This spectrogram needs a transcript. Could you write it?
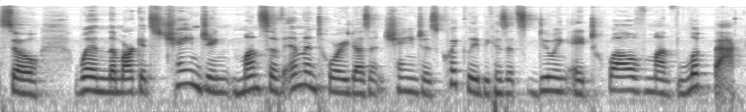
So when the market's changing, months of inventory doesn't change as quickly because it's doing a 12 month look back.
